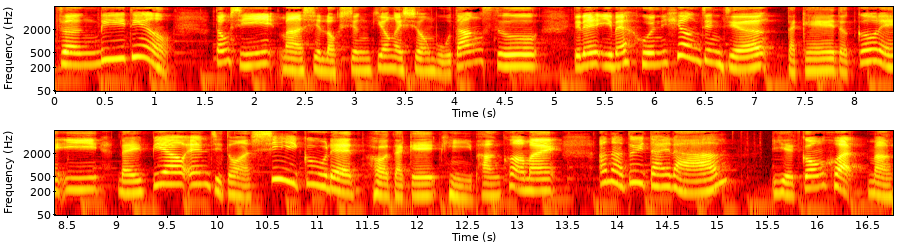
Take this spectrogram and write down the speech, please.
曾里长。同时，嘛是乐成乡的商务董事，伫咧伊要分享之前，大家就鼓励伊来表演一段四句联，互大家评判看卖。啊，那对待人？伊的讲法嘛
